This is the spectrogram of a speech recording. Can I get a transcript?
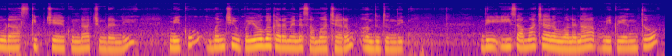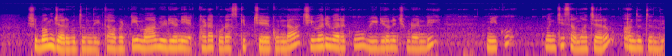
కూడా స్కిప్ చేయకుండా చూడండి. మీకు మంచి ఉపయోగకరమైన సమాచారం అందుతుంది. ది ఈ సమాచారం వలన మీకు ఎంతో శుభం జరుగుతుంది. కాబట్టి మా వీడియోని ఎక్కడ కూడా స్కిప్ చేయకుండా చివరి వరకు వీడియోని చూడండి. మీకు మంచి సమాచారం అందుతుంది.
